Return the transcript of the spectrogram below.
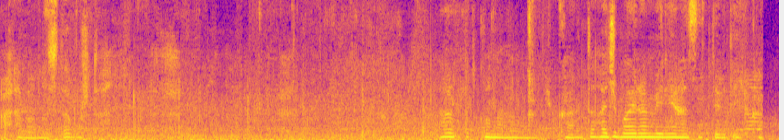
Arabamız da burada. Harput konağı yukarıda. Hacı Bayram Veli Hazretleri de yukarıda.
